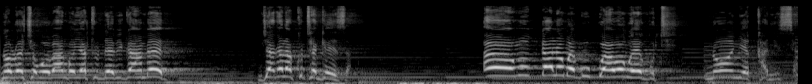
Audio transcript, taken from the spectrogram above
N'olwekyo bw'obanga oyatudde ebigambo ebyo njagala kutegeeza. Omuggalo bwe guggwawo bwe guti noonya ekkanisa.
